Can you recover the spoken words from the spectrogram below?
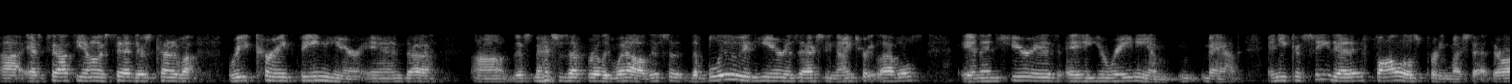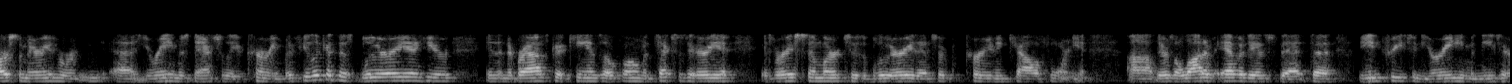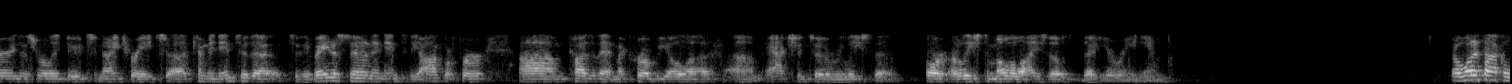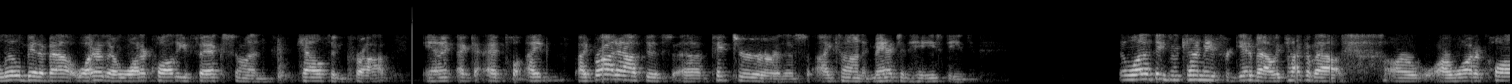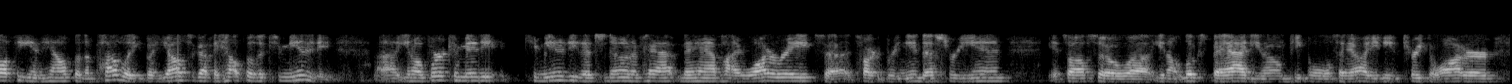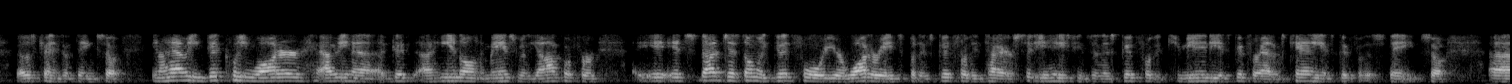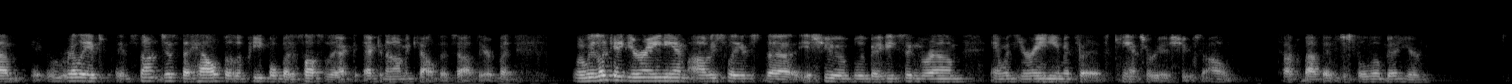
Uh, as Tatiana said, there's kind of a recurring theme here, and uh, uh, this matches up really well. This is, the blue in here is actually nitrate levels, and then here is a uranium map. And you can see that it follows pretty much that. There are some areas where uh, uranium is naturally occurring. But if you look at this blue area here in the Nebraska, Kansas, Oklahoma, and Texas area, is very similar to the blue area that's occurring in California. Uh, there's a lot of evidence that uh, the increase in uranium in these areas is really due to nitrates uh, coming into the to the vadose zone and into the aquifer, um, causing that microbial uh, um, action to release the, or, or, at least to mobilize those the uranium. So I want to talk a little bit about what are the water quality effects on health and crop. And I, I, I, I brought out this uh, picture or this icon, Imagine Hastings. And one of the things we kind of may forget about, we talk about our, our water quality and health of the public, but you also got the health of the community. Uh, you know, if we're a community, community that's known to have, to have high water rates, uh, it's hard to bring industry in. It's also, uh, you know, it looks bad, you know, and people will say, oh, you need to treat the water, those kinds of things. So, you know, having good clean water, having a, a good uh, handle on the management of the aquifer, it, it's not just only good for your water rates, but it's good for the entire city of Hastings, and it's good for the community, it's good for Adams County, it's good for the state. So, um, really, it's it's not just the health of the people, but it's also the ec- economic health that's out there. But when we look at uranium, obviously it's the issue of blue baby syndrome, and with uranium, it's a, it's cancer issue. So I'll talk about that just a little bit here.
